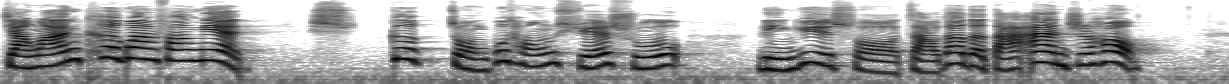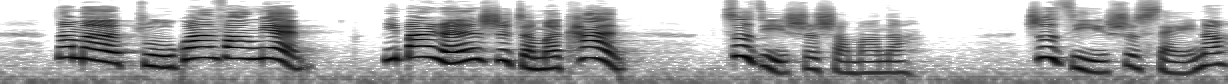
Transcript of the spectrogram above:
讲完客观方面，各种不同学术领域所找到的答案之后，那么主观方面，一般人是怎么看自己是什么呢？自己是谁呢？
